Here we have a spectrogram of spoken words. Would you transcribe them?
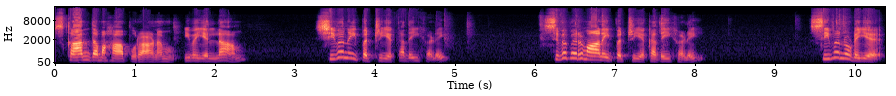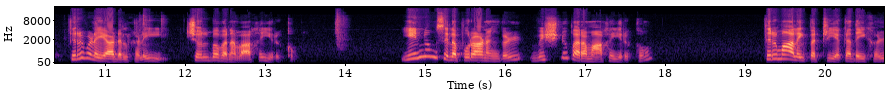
ஸ்காந்த மகாபுராணம் இவையெல்லாம் சிவனை பற்றிய கதைகளை சிவபெருமானை பற்றிய கதைகளை சிவனுடைய திருவிளையாடல்களை சொல்பவனவாக இருக்கும். இன்னும் சில புராணங்கள் விஷ்ணு பரமாக இருக்கும். திருமாலை பற்றிய கதைகள்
